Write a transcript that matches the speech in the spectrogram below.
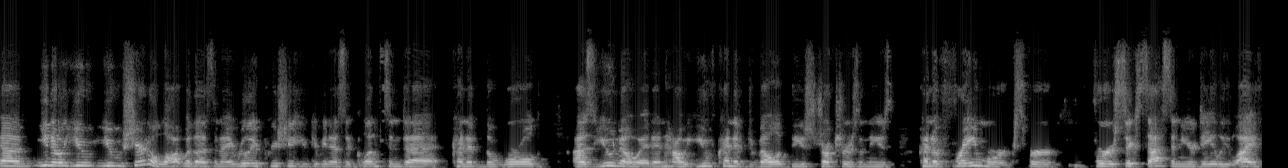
um, you know, you you shared a lot with us, and I really appreciate you giving us a glimpse into kind of the world as you know it, and how you've kind of developed these structures and these kind of frameworks for for success in your daily life.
